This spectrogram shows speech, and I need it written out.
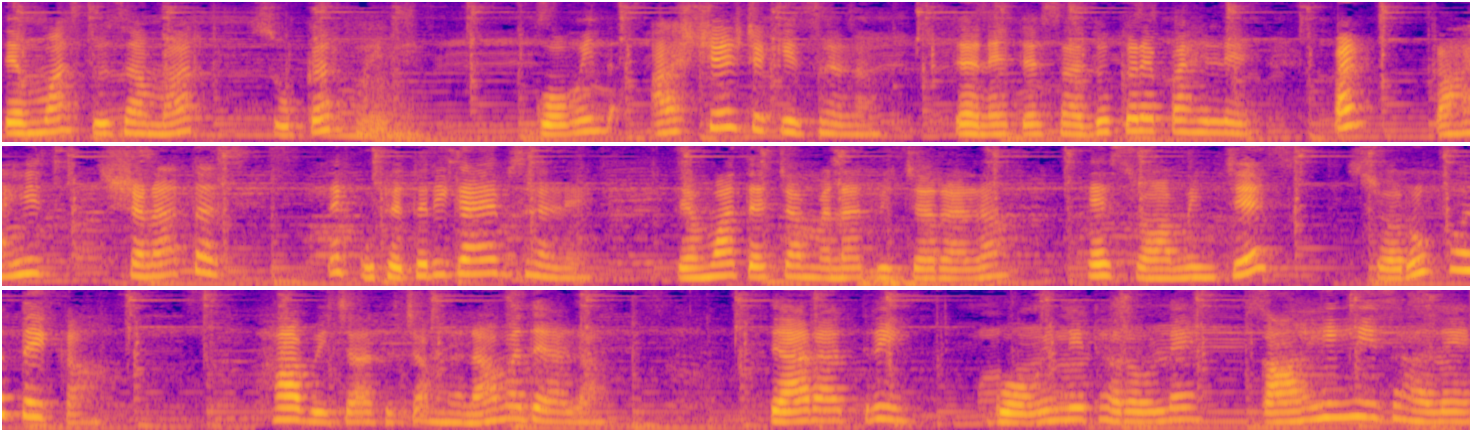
तेव्हाच तुझा मार्ग सुकर होईल. गोविंद आश्चर्यचकित झाला. त्याने त्या साधूकडे पाहिले पण काही क्षणातच ते कुठेतरी गायब झाले. तेव्हा त्याच्या मनात विचाराला हे स्वामींचेच स्वरूप होते का? हा विचार त्याच्या मनामध्ये आला. त्या रात्री गोविंदने ठरवले काहीही झाले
